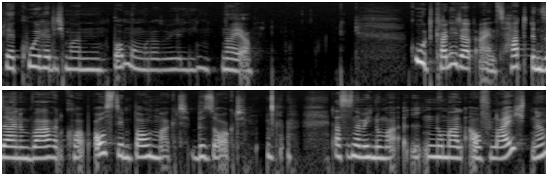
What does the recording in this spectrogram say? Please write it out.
Wäre cool, hätte ich mal einen Bonbon oder so hier liegen. Naja. Gut, Kandidat 1 hat in seinem Warenkorb aus dem Baumarkt besorgt. Das ist nämlich nur mal, nur mal auf leicht, ne?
